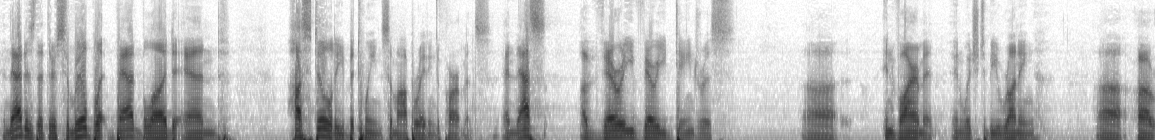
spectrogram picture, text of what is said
And that is that there's some real bl- bad blood and hostility between some operating departments. And that's a very, very dangerous uh, environment in which to be running uh,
